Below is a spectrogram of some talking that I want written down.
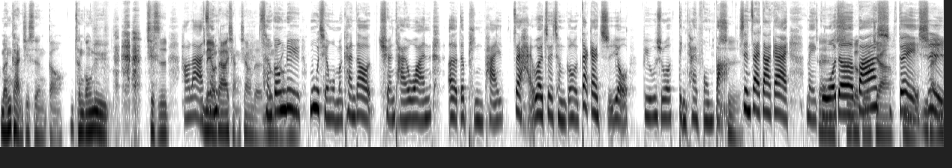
门槛其实很高，成功率 其实好啦，没有大家想象的成功率。目前我们看到全台湾呃的品牌在海外最成功的大概只有。比如说鼎泰丰吧，现在大概美国的八十对是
